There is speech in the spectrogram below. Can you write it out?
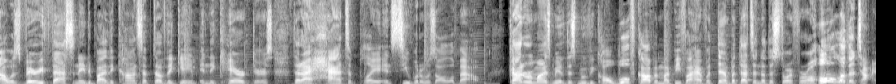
I was very fascinated by the concept of the game and the characters that I had to play and see what it was all about. Kinda reminds me of this movie called Wolf Cop and my beef I have with them, but that's another story for a whole other time.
